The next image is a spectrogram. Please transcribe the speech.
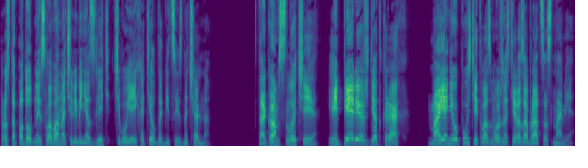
Просто подобные слова начали меня злить, чего я и хотел добиться изначально. «В таком случае империю ждет крах. Майя не упустит возможности разобраться с нами.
